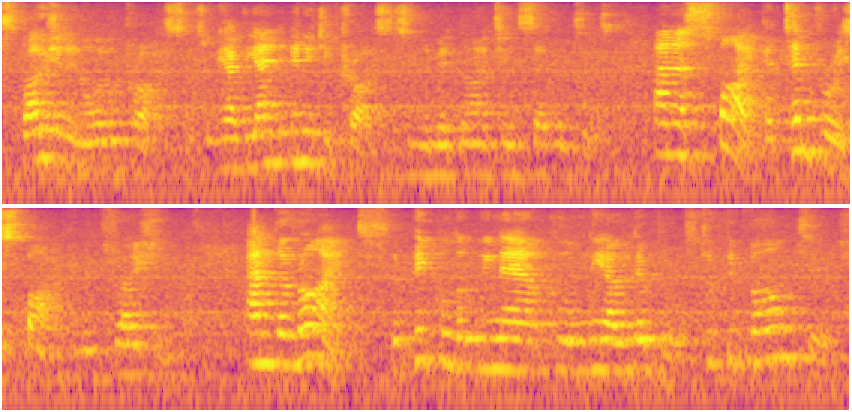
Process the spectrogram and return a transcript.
explosion in oil prices. We had the energy crisis in the mid 1970s, and a spike, a temporary spike of inflation. And the right, the people that we now call neoliberals, took advantage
